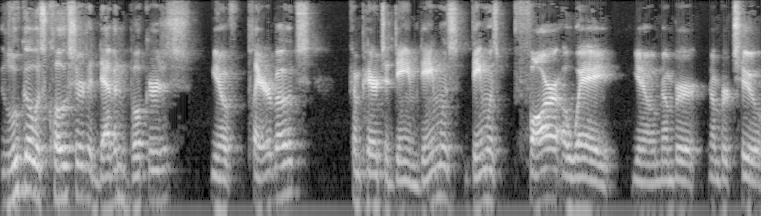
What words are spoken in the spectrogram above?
Luka was closer to Devin Booker's, you know, player votes compared to Dame. Dame was Dame was far away, you know, number number two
